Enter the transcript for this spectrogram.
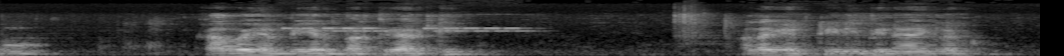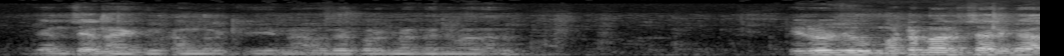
మా కాబోయే ఎంపీ గారి భర్త గారికి అలాగే టీడీపీ నాయకులకు జనసేన నాయకులకు అందరికీ నా హృదయపూర్వకమైన ధన్యవాదాలు. ఈరోజు మొట్టమొదటిసారిగా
